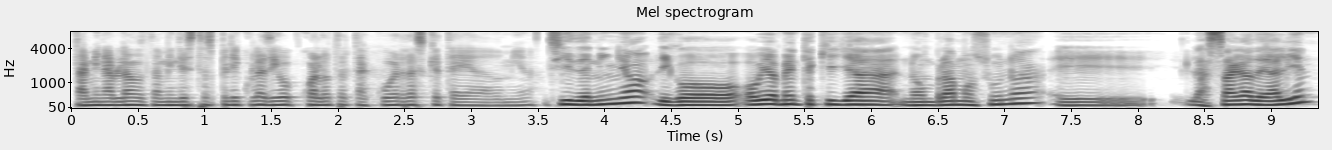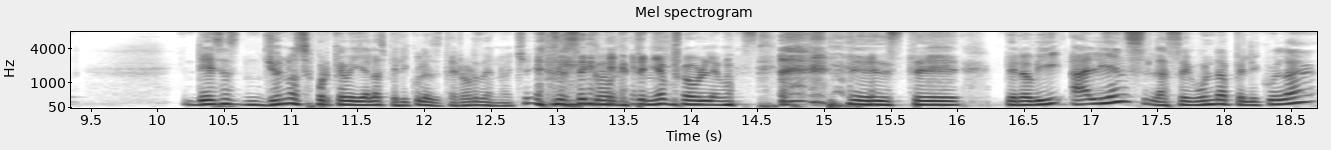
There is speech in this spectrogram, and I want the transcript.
también hablando también de estas películas, digo, ¿cuál otra te acuerdas que te haya dado miedo? Sí, de niño, digo, obviamente aquí ya nombramos una, eh, la saga de Alien. De esas, yo no sé por qué veía las películas de terror de noche, entonces como que tenía problemas. Este, pero vi Aliens, la segunda película,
